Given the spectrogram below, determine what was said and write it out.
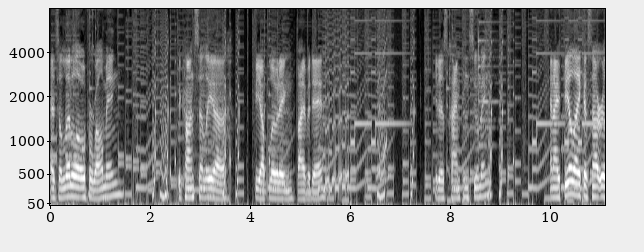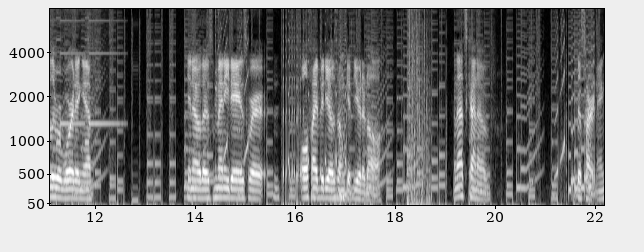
It's a little overwhelming to constantly uh be uploading five a day. It is time consuming. And I feel like it's not really rewarding if, you know, there's many days where all five videos don't get viewed at all. And that's kind of disheartening,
